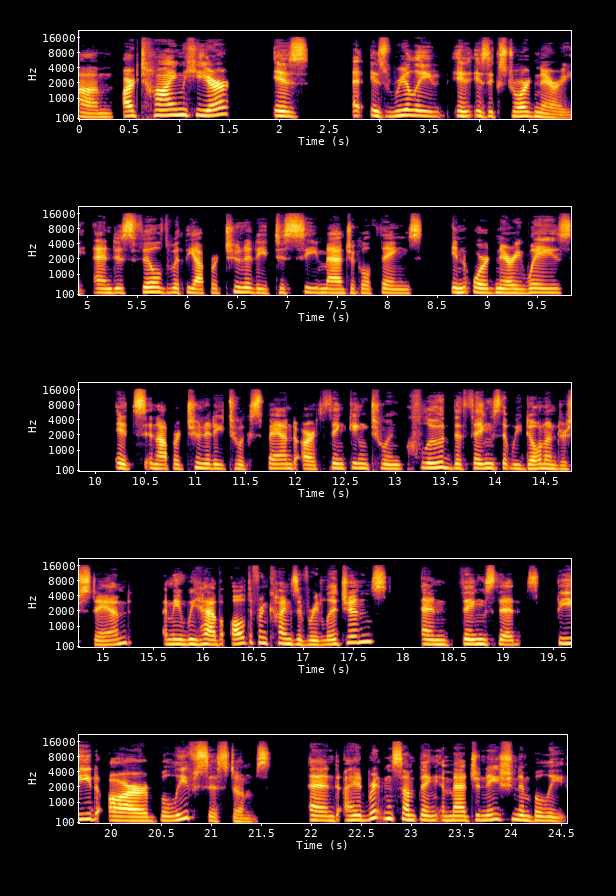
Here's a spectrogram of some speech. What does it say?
um, our time here is eh, is really is extraordinary and is filled with the opportunity to see magical things in ordinary ways it's an opportunity to expand our thinking to include the things that we don't understand i mean we have all different kinds of religions and things that feed our belief systems and i had written something imagination and belief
